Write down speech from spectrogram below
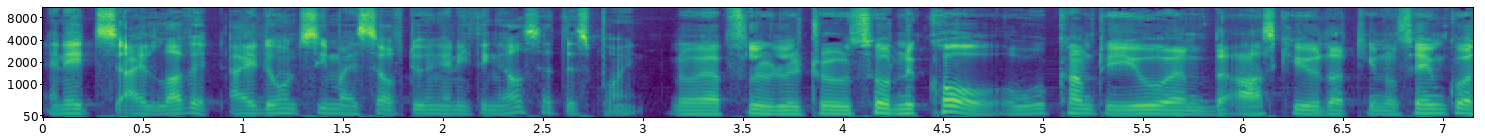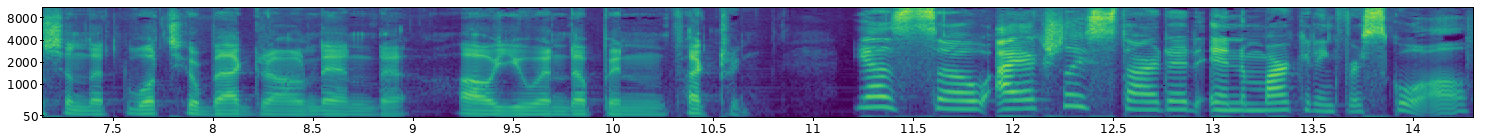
And it's, I love it. I don't see myself doing anything else at this point. No, absolutely true. So, Nicole, we'll come to you and ask you that, you know, same question that what's your background and uh, how you end up in factoring? Yes. So, I actually started in marketing for school.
